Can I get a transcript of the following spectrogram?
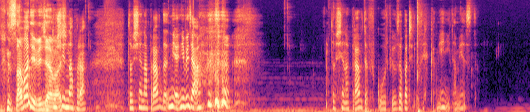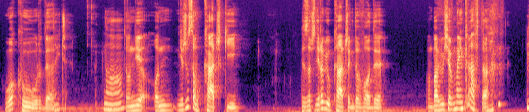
Sama nie No wiedziałaś. to się napra... To się naprawdę... Nie, nie wiedziałam. to się naprawdę wkurwił. Zobacz, ile tych kamieni tam jest. O kurde. No i czy... No. To on nie, on nie rzucał kaczki. To znaczy nie robił kaczek do wody. On bawił się w Minecrafta.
